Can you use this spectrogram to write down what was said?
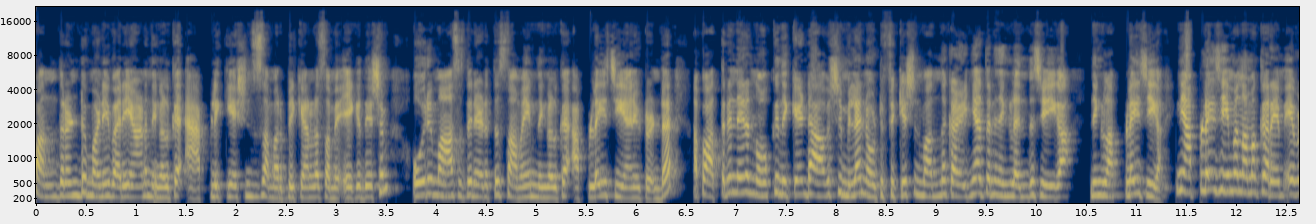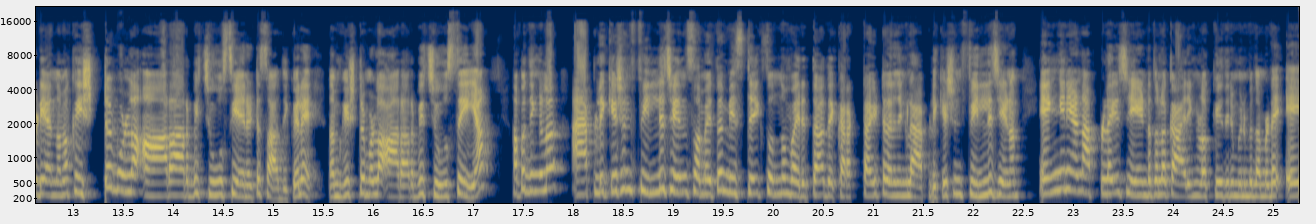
പന്ത്രണ്ട് മണി വരെയാണ് നിങ്ങൾക്ക് ആപ്ലിക്കേഷൻസ് സമർപ്പിക്കാനുള്ള സമയം. ഏകദേശം ഒരു മാസത്തിനടുത്ത് സമയം നിങ്ങൾക്ക് അപ്ലൈ ചെയ്യാനായിട്ടുണ്ട്. അപ്പൊ അത്രയും നേരം നോക്കി നിൽക്കേണ്ട ആവശ്യമില്ല. നോട്ടിഫിക്കേഷൻ വന്നു കഴിഞ്ഞാൽ തന്നെ നിങ്ങൾ എന്ത് ചെയ്യുക? നിങ്ങൾ അപ്ലൈ ചെയ്യുക. ഇനി അപ്ലൈ ചെയ്യുമ്പോൾ നമുക്കറിയാം എവിടെയാണ് നമുക്ക് ഇഷ്ടമുള്ള ആർ ആർ ബി ചൂസ് ചെയ്യാനായിട്ട് സാധിക്കും അല്ലെ? നമുക്ക് ഇഷ്ടമുള്ള ആർ ആർ ബി ചൂസ് ചെയ്യാം. അപ്പൊ നിങ്ങൾ ആപ്ലിക്കേഷൻ ഫില്ല് ചെയ്യുന്ന സമയത്ത് മിസ്റ്റേക്സ് ഒന്നും വരുത്താതെ കറക്റ്റ് ആയിട്ട് തന്നെ നിങ്ങൾ ആപ്ലിക്കേഷൻ ഫില്ല് ചെയ്യണം. എങ്ങനെയാണ് അപ്ലൈ ചെയ്യേണ്ടതുള്ള കാര്യങ്ങളൊക്കെ ഇതിനു മുൻപ് നമ്മുടെ എ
